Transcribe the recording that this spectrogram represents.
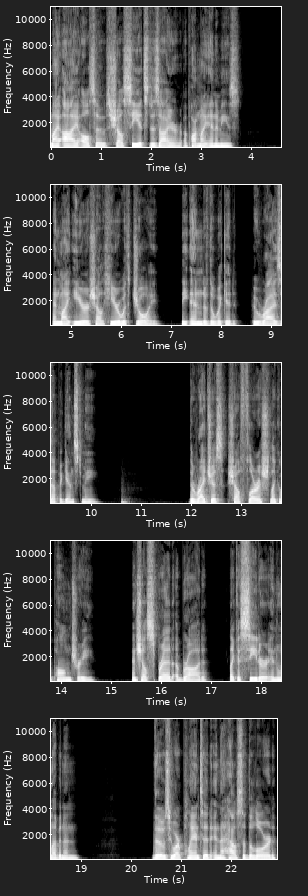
My eye also shall see its desire upon my enemies, and my ear shall hear with joy the end of the wicked who rise up against me. The righteous shall flourish like a palm tree, and shall spread abroad like a cedar in Lebanon. Those who are planted in the house of the Lord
